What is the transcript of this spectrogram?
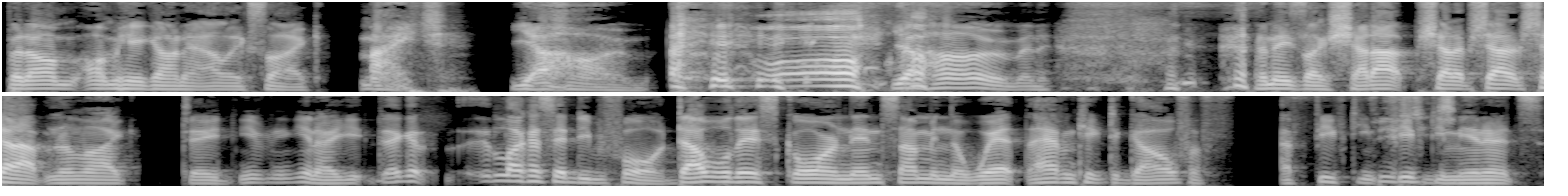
But I'm I'm here going to Alex like, mate, you're home. Oh. you're home, and and he's like, shut up, shut up, shut up, shut up. And I'm like, dude, you, you know, they got like I said to you before, double their score and then some in the wet. They haven't kicked a goal for a 50, 50 50 minutes,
